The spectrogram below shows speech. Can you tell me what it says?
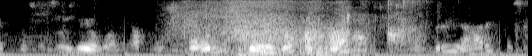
Έφτασα στους δύο γωνιακούς πόντους και εδώ θα κάνω από τρία άρθρα σε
